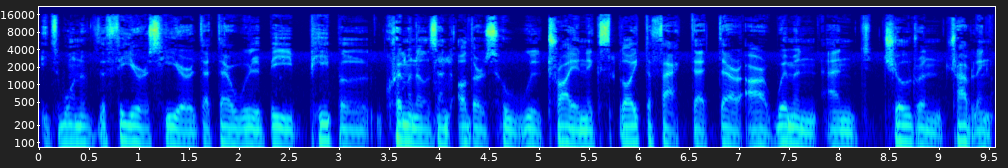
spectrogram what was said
it's one of the fears here that there will be people, criminals and others, who will try and exploit the fact that there are women and children travelling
